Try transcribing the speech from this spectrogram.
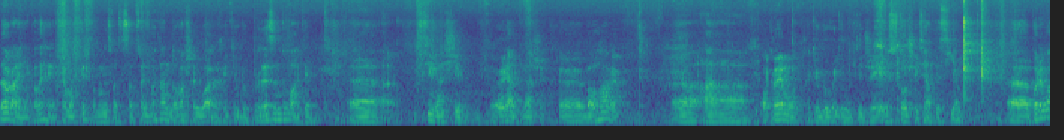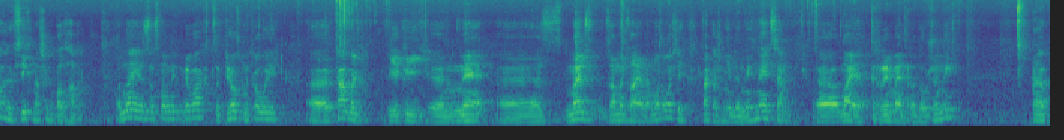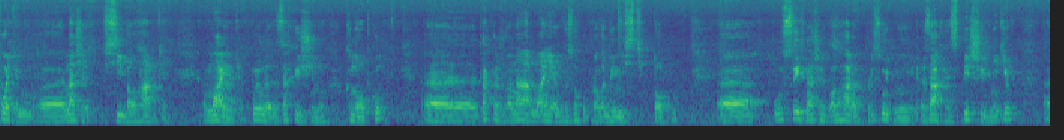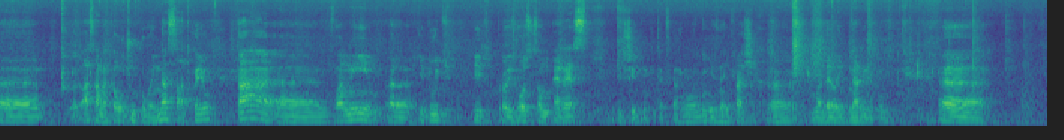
Доброго дня, колеги, я Фема Скрипка, мене звати Сапсаль Богдан. До вашої уваги хотів би презентувати е, всі наші ряд наших е, болгарок, е, а окремо хотів би виділити JL 160 SE. Е, переваги всіх наших болгарок. Одна із основних переваг це трьохметровий е, кабель, який е, не е, замерзає на морозі, також ніде не гнеться, е, має 3 метри довжини. Е, Потім е, наші всі болгарки мають пилезахищену кнопку. Е, Також вона має високу проводимість току. У всіх наших болгарок присутній захист підшипників, а саме каучуковою насадкою, та вони йдуть під производством РС підшипники, так скажемо, одні з найкращих моделей на ринку.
